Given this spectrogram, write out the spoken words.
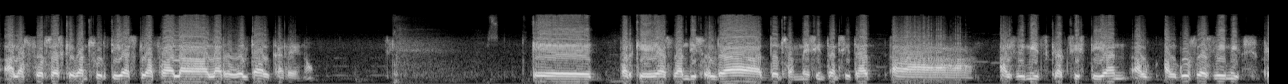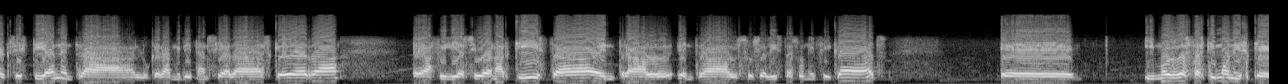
a les forces que van sortir a esclafar la, la revolta al carrer, no? Eh, perquè es van dissoldre doncs, amb més intensitat a, els límits que existien, alguns dels límits que existien entre el que era militància d'esquerra, eh, afiliació anarquista, entre, el, entre els socialistes unificats, eh, i molts dels testimonis que,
